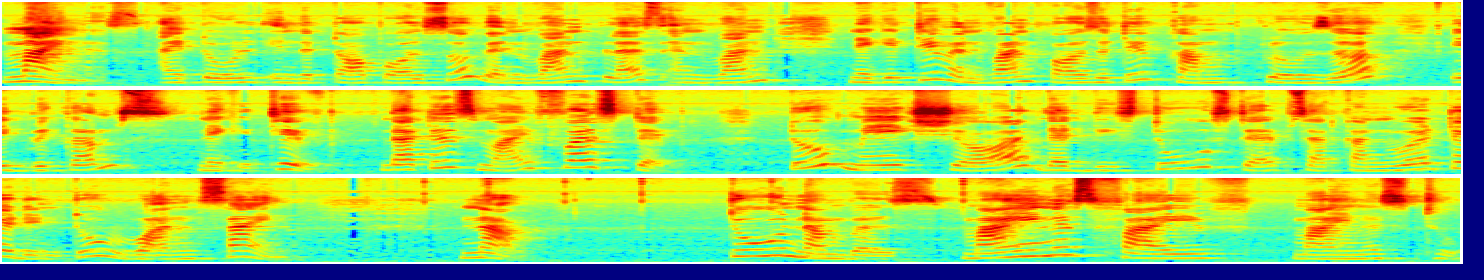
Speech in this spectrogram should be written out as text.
minus I told in the top also when 1 plus and 1 negative and 1 positive come closer it becomes negative that is my first step to make sure that these two steps are converted into one sign now two numbers minus 5 minus 2.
